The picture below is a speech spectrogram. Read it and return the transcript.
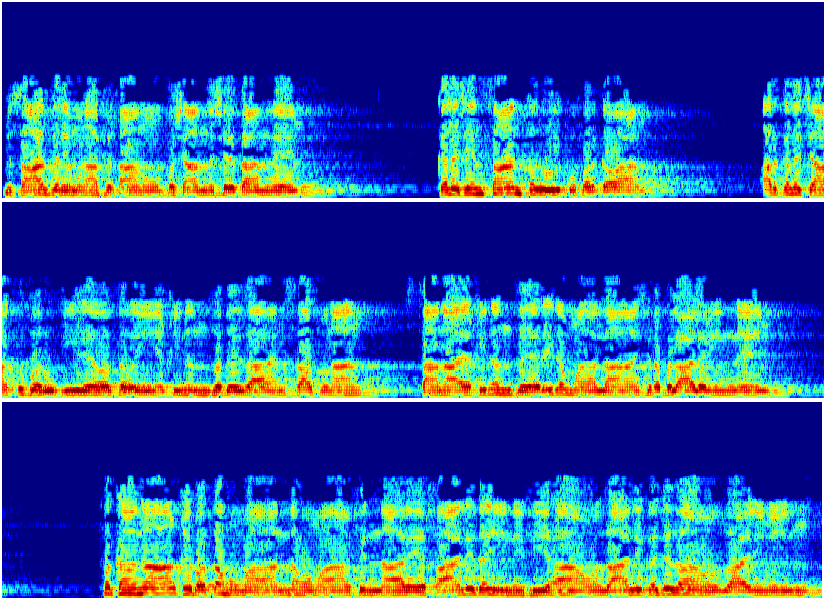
مثال در منافقانو، پشان شیطان نے کلچ انسان توئی کفر گوا اور کلچا کفر اکیلے اور توئی یقیناً زبیزار انسا سنا ستانا یقیناً زیرگم اللہ رب العالمین نے. فكان عاقبتهما أنهما في النار خالدين فيها وذلك جزاء الظالمين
